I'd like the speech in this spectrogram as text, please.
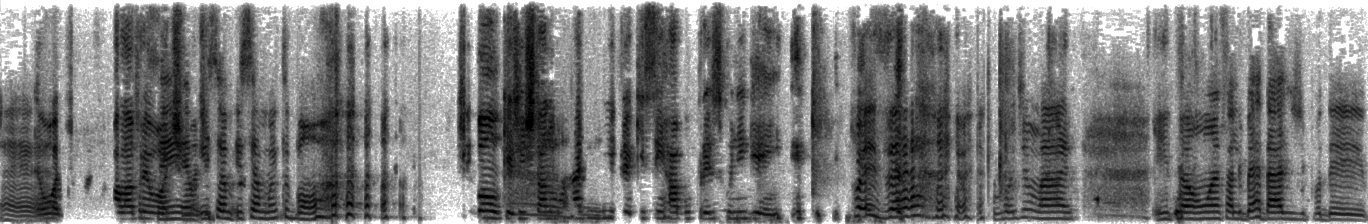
É... é ótimo. Palavra é Sim, ótima. Isso é, isso é muito bom. Que bom que a gente está numa rádio livre aqui sem rabo preso com ninguém. Pois é, bom demais. Então, essa liberdade de poder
